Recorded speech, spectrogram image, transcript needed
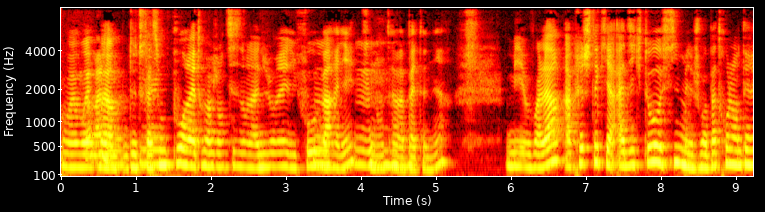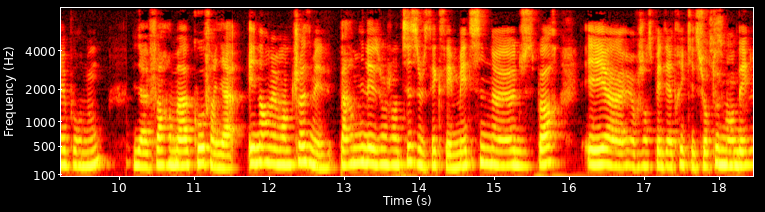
ouais, Bah, ouais. de toute Ouais. façon, pour être urgentiste dans la durée, il faut Mm. varier, Mm. sinon ça va pas tenir. Mais voilà. Après, je sais qu'il y a Addicto aussi, mais je vois pas trop l'intérêt pour nous. Il y a Pharmaco, enfin, il y a énormément de choses, mais parmi les urgentistes, je sais que c'est médecine euh, du sport et euh, urgence pédiatrique qui est surtout demandé.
